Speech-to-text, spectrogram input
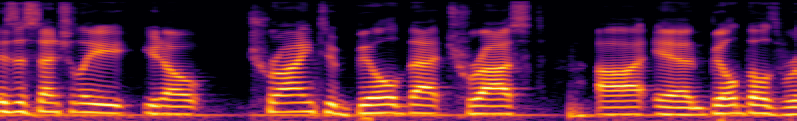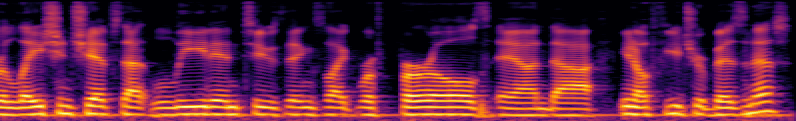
Is essentially you know trying to build that trust uh, and build those relationships that lead into things like referrals and uh, you know future business.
